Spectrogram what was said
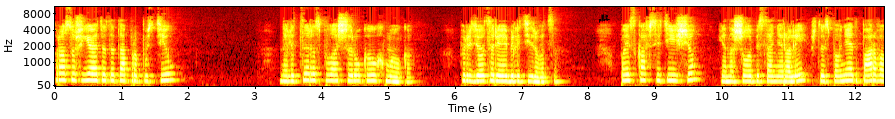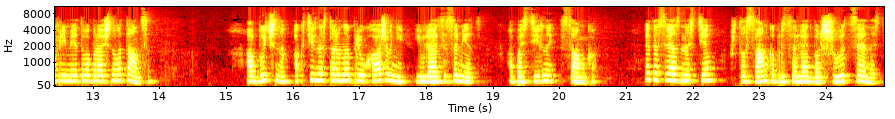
раз уж я этот этап пропустил... На лице расплылась широкая ухмылка. Придется реабилитироваться. Поискав в сети еще, я нашел описание ролей, что исполняет пара во время этого брачного танца. Обычно активной стороной при ухаживании является самец, а пассивной – самка. Это связано с тем, что самка представляет большую ценность,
